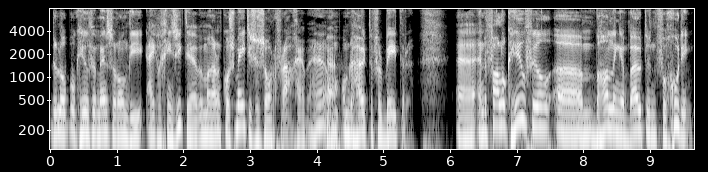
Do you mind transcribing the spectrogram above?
er lopen ook heel veel mensen rond die eigenlijk geen ziekte hebben, maar een cosmetische zorgvraag hebben hè, Ja. om, om de huid te verbeteren. Eh, en er vallen ook heel veel ehm, behandelingen buiten vergoeding.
